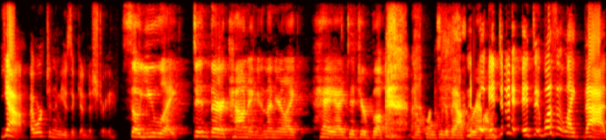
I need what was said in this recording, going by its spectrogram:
Yeah, I worked in the music industry. So you like did their accounting and then you're like, hey, I did your book. I'll come to the background. no, it didn't it, it wasn't like that.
